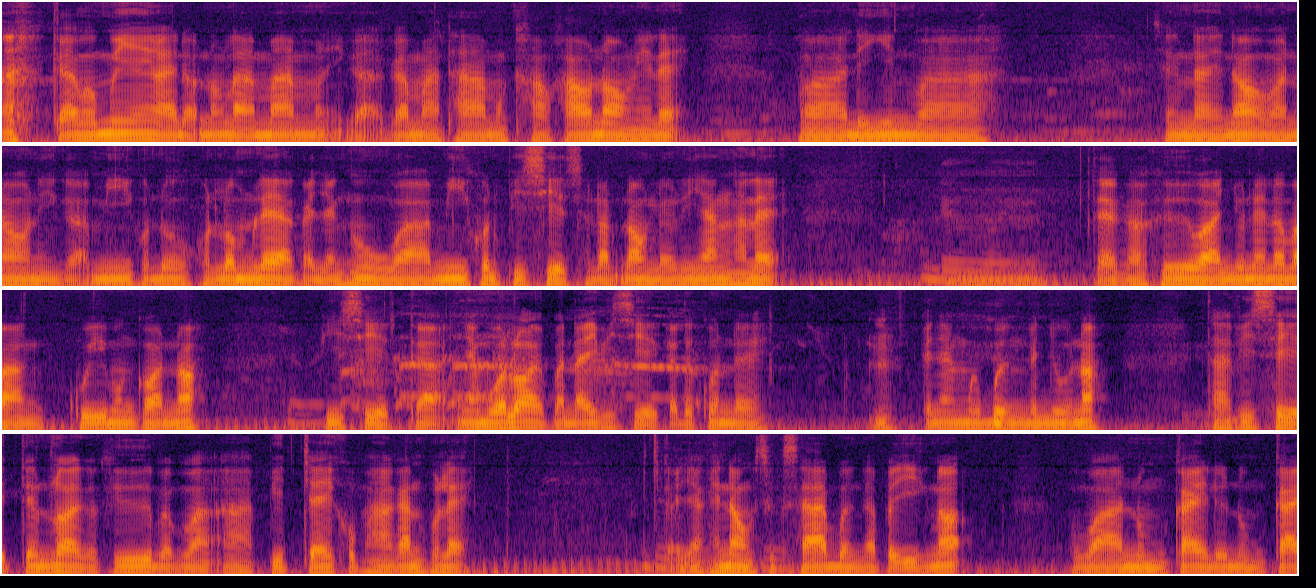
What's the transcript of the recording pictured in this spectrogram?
อะการบ่มีหยังหลายดอกน้องหลานมามื้อนี้ก็ก็มาถามข่าวๆน้องนี่แหละ ว่าได้ยินว่าจังใดเนาะว่าน้องนี่ก็มีคนโดคนล้มแล้วก็ยังฮู้ว่ามีคนพิเศษสำหรับน้องแล้วหรือยังหั่นแหละ โดย แต่ก็คือว่าอยู่ในระหว่างคุยเบิ่งก่อนเนาะพิเศษก็ยังบ่ร้อยปานใดพิเศษกับทุกคนเลยอืมก็ยังมาเบิ่งกันอยู่เนาะถ้าพิเศษเต็มร้อยก็คือแบบว่าอ่าปิดใจคบหากันพุ่นแหละก็อยากให้น้องศึกษาเบิ่งกันไปอีกเนาะเพราะว่าหนุ่มใกล้หรือหนุ่มใกล้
